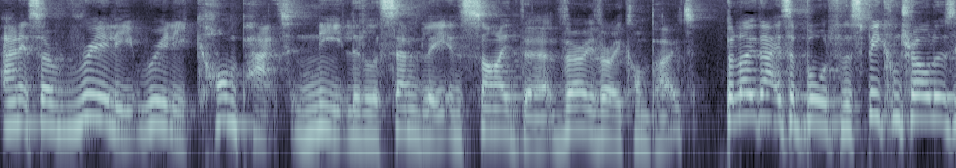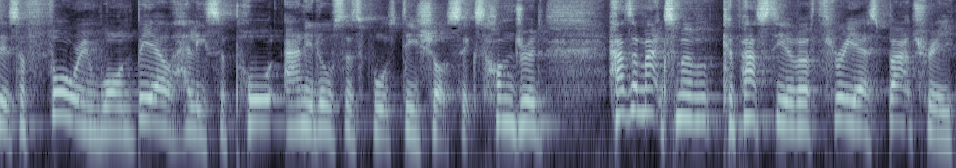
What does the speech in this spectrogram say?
and it's a really, really compact, neat little assembly inside there. Very, very compact. Below that is a board for the speed controllers. It's a 4-in-1 BLHeli support and it also supports D-Shot 600. Has a maximum capacity of a 3S battery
